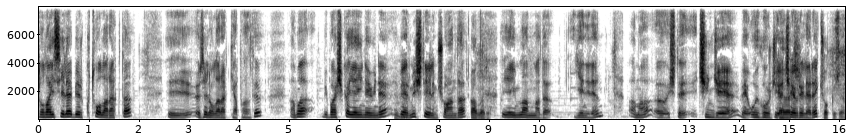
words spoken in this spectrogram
Dolayısıyla bir kutu olarak da e, özel olarak yapıldı. Ama bir başka yayın evine vermiş değilim şu anda. Anladım. Yayımlanmadı yeniden. Ama e, işte Çince'ye ve Uygurcu'ya Evet. çevrilerek Çok güzel.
